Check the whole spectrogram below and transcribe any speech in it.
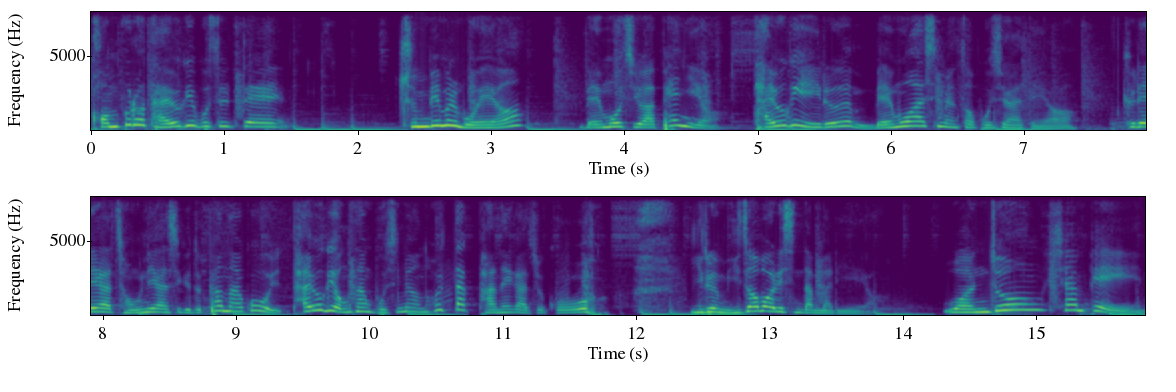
건프로 다육이 보실 때 준비물 뭐예요? 메모지와 펜이요. 다육이 이름 메모하시면서 보셔야 돼요. 그래야 정리하시기도 편하고 다육이 영상 보시면 홀딱 반해가지고 이름 잊어버리신단 말이에요. 원종 샴페인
